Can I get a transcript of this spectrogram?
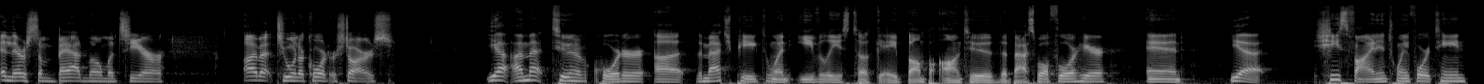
and there's some bad moments here. I'm at two and a quarter stars. Yeah, I'm at two and a quarter. Uh, the match peaked when Ivelisse took a bump onto the basketball floor here, and yeah, she's fine in 2014.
